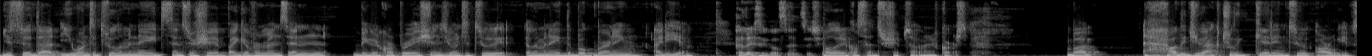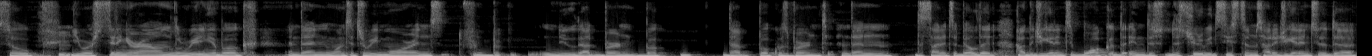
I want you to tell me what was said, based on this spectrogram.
you said that you wanted to eliminate censorship by governments and bigger corporations. You wanted to eliminate the book burning idea, Political censorship. political censorship. Sorry, of course. But how did you actually get into Arweave? So hmm. you were sitting around reading a book and then wanted to read more and knew that burned book that book was burned and then decided to build it. How did you get into block in dis- distributed systems? How did you get into the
